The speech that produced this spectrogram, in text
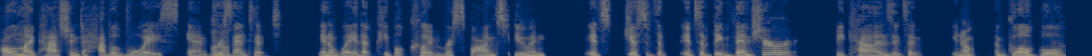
follow my passion to have a voice and mm-hmm. present it in a way that people could respond to. And it's just, it's a, it's a big venture because it's a, you know, a global,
